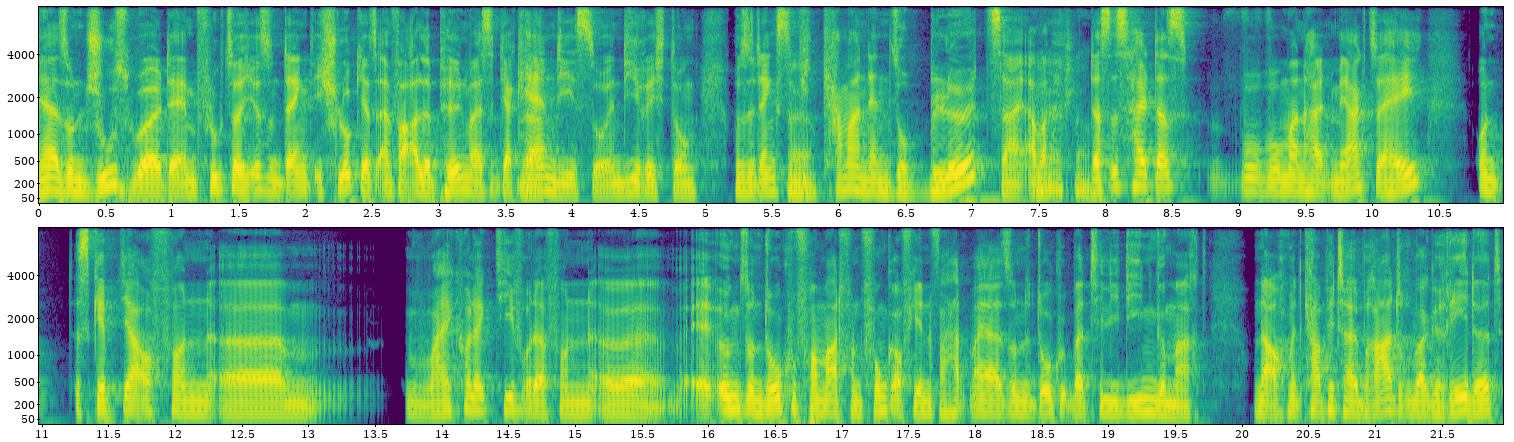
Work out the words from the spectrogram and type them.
Ja, so ein Juice World, der im Flugzeug ist und denkt, ich schluck jetzt einfach alle Pillen, weil es sind ja Ja. Candies, so in die Richtung. Wo du denkst, Ja. wie kann man denn so blöd sein? Aber Ja, das ist halt das, wo, wo man halt merkt, so hey, und es gibt ja auch von ähm, Y-Kollektiv oder von äh, irgend so Doku-Format von Funk auf jeden Fall, hat man ja so eine Doku über Tilidin gemacht und da auch mit Capital Bra drüber geredet,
